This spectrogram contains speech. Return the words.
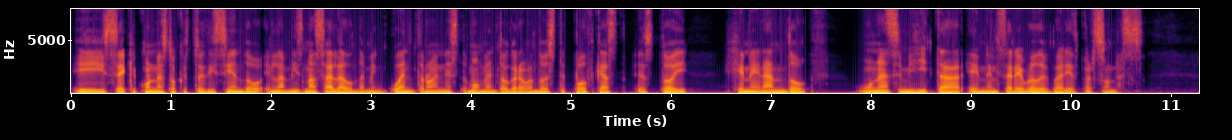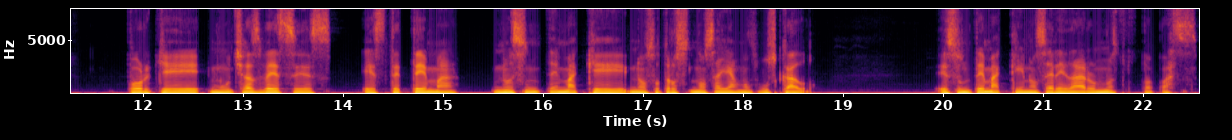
Y sé que con esto que estoy diciendo en la misma sala donde me encuentro en este momento grabando este podcast, estoy generando una semillita en el cerebro de varias personas. Porque muchas veces este tema no es un tema que nosotros nos hayamos buscado. Es un tema que nos heredaron nuestros papás.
